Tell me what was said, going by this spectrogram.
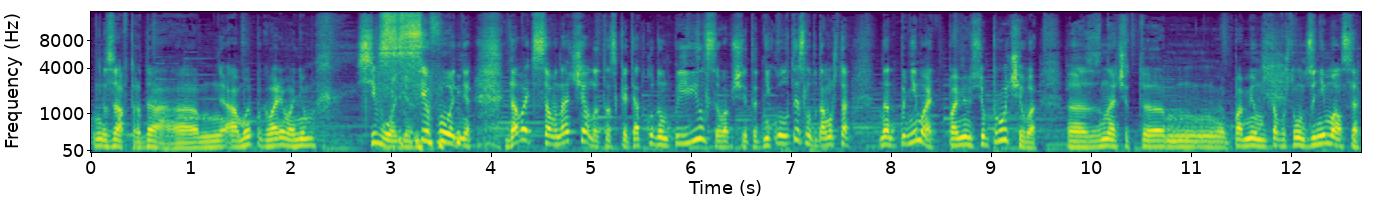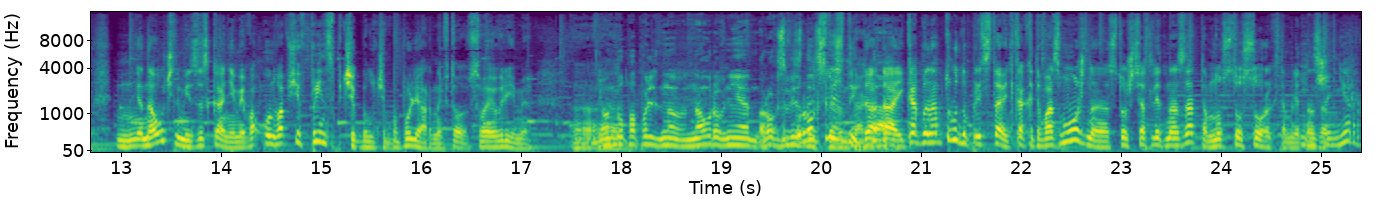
Завтра, да. А мы поговорим о нем Сегодня. сегодня. Давайте с самого начала, так сказать, откуда он появился вообще, этот Никола Тесла, потому что надо понимать, помимо всего прочего, э, значит, эм, помимо того, что он занимался научными изысканиями, он вообще, в принципе, человек был очень популярный в, то, в свое время. Э, Он был популярен на уровне рок-звезды. Рок-звезды, да, так, да, И как бы нам трудно представить, как это возможно 160 лет назад, там, ну, 140 там, лет назад. Инженер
